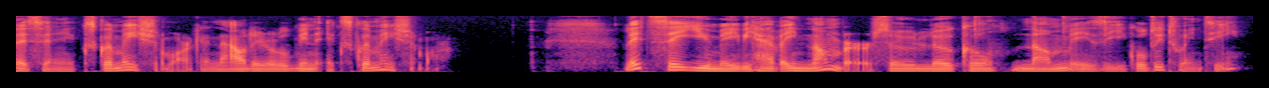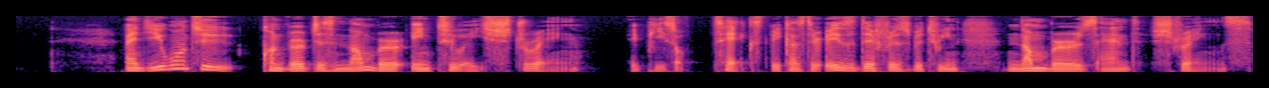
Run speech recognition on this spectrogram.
let's say an exclamation mark, and now there will be an exclamation mark. Let's say you maybe have a number, so local num is equal to 20, and you want to convert this number into a string, a piece of text, because there is a difference between numbers and strings.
